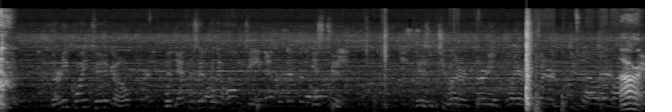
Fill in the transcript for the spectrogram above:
30.2 to go. The deficit for the home team is two. There's a 230 player, 202,000 all right,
